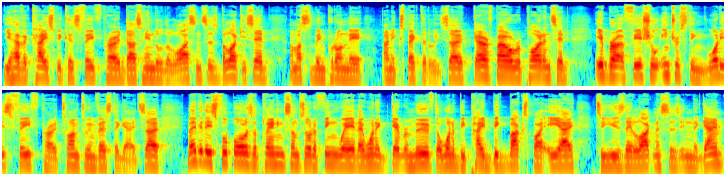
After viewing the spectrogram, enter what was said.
you have a case because FIFPro does handle the licenses, but like you said, I must have been put on there unexpectedly. So Gareth Bale replied and said, Ibra official, interesting. What is FIFPro? Time to investigate. So maybe these footballers are planning some sort of thing where they want to get removed or want to be paid big bucks by EA to use their likenesses in the game.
